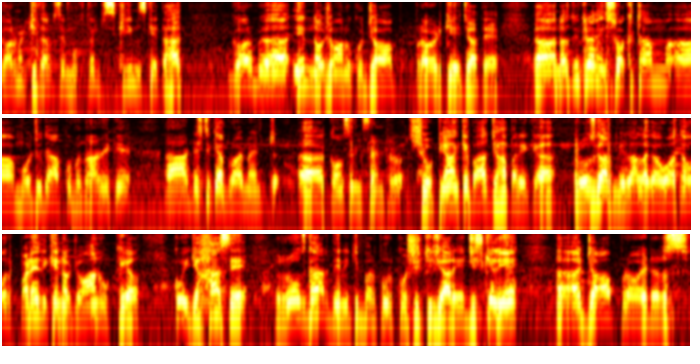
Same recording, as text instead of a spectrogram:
गवर्नमेंट की तरफ़ से मुख्तलिफ़ स्कीम्स के तहत गवर्नमेंट इन नौजवानों को जॉब प्रोवाइड किए जाते हैं। नाजन कराम इस वक्त हम मौजूद हैं। आपको बता दें कि district employment counselling centre Shopian के बाद जहाँ पर एक रोज़गार मेला लगा हुआ था और पढ़े लिखे नौजवानों के, को यहाँ से रोज़गार देने की भरपूर कोशिश की जा रही है, जिसके लिए जॉब प्रोवाइडर्स,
